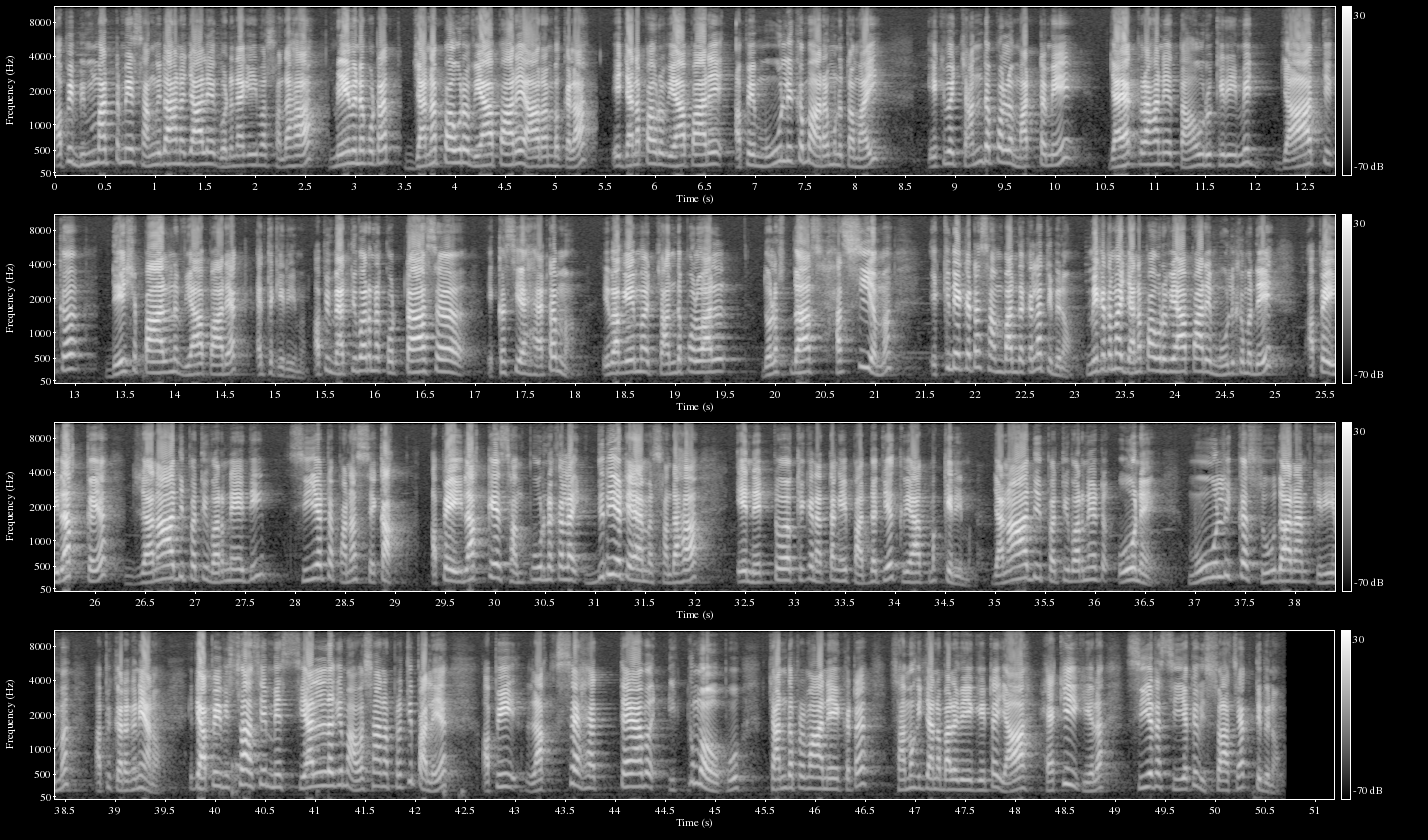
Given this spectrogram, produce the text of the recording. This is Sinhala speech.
අපි බිම්මට්ටමේ සංවිධාන ජාලය ගොඩනැගීම සඳහා මේ වෙනකොටත් ජනපෞර ව්‍යාපාරය ආරම්භ කළා. ඒ ජනපෞර ව්‍යාපාරයේ අපේ මූලිකම අරමුණ තමයි ඒකේ ඡන්දපොළ මට්ටමේ ජයග්‍රහණය තහවුරු කිරීමේ ජාතික දේශපාලන ව්‍යාපාරයක් ඇත කිරීම. අපි මැතිවරණ කොට්ටාස 160ම ඒ වගේම ඡන්දපොළවල් 12700ම එකිනෙකට සම්බන්ධ කරලා තිබෙනවා. මේක තමයි ජනපෞර ව්‍යාපාරයේ මූලිකම දේ. අපේ ඉලක්කය ජනාධිපති වර්ණයේදී 151ක්. අපේ ඉලක්කය සම්පූර්ණ කළ ඉදිරියට යෑම සඳහා ඒ නෙට්වර්ක් එක නැත්නම් ඒ පද්ධතිය ක්‍රියාත්මක කිරීම. ජනාධිපති වර්ණයට ඕනේ මූලික සූදානම් කිරීම අපි කරගෙන යනවා. ඉතින් අපේ විශ්වාසය මේ සියල්ලගේම අවසාන ප්‍රතිඵලය අපි ලක්ෂ 70 ඉක්මවපු ඡන්ද ප්‍රමාණයකට සමගි ජන බලවේගයට යා හැකියි කියලා 100ට 100ක විශ්වාසයක් තිබෙනවා.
